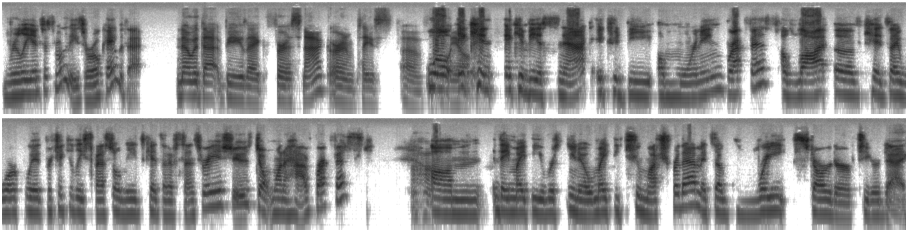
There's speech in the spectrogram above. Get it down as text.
really into smoothies are okay with that now, would that be like for a snack or in place of? Well, it can it can be a snack. It could be a morning breakfast. A lot of kids I work with, particularly special needs kids that have sensory issues, don't want to have breakfast. Uh-huh. Um, they might be, you know, might be too much for them. It's a great starter to your day,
